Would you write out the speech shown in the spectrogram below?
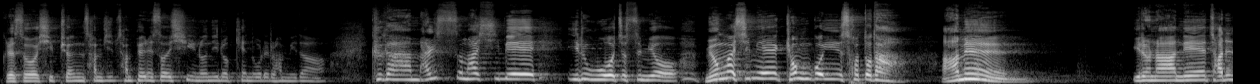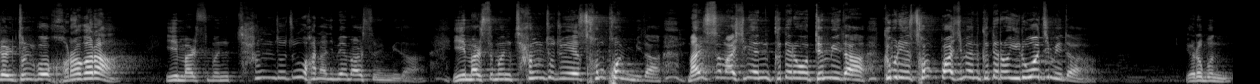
그래서 시편 33편에서 시인은 이렇게 노래를 합니다. 그가 말씀하심에 이루어졌으며 명하심에 경고히 섰도다. 아멘. 일어나 내 자리를 들고 걸어가라. 이 말씀은 창조주 하나님의 말씀입니다. 이 말씀은 창조주의 선포입니다. 말씀하시면 그대로 됩니다. 그분이 선포하시면 그대로 이루어집니다. 여러분,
